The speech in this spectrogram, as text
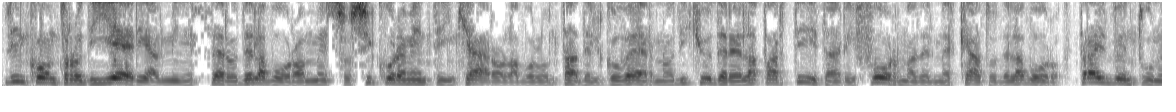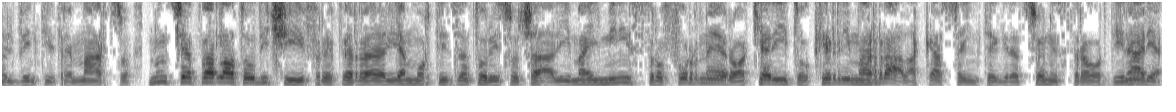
L'incontro di ieri al Ministero del Lavoro ha messo sicuramente in chiaro la volontà del governo di chiudere la partita riforma del mercato del lavoro tra il 21 e il 23 marzo. Non si è parlato di cifre per gli ammortizzatori sociali, ma il ministro Fornero ha chiarito che rimarrà la cassa integrazione straordinaria,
